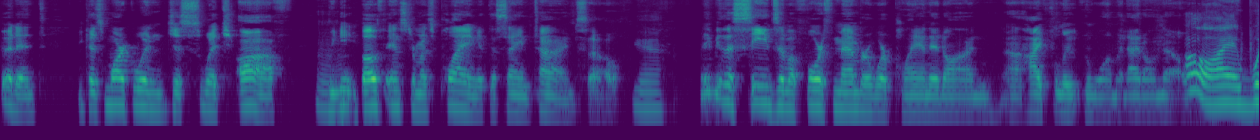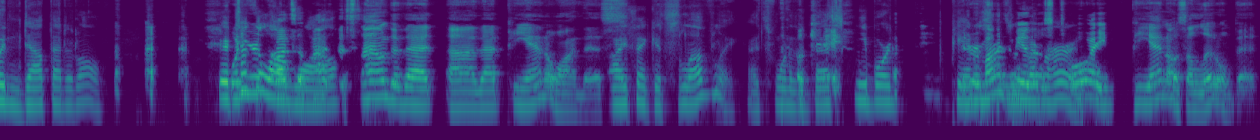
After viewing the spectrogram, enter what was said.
couldn't because Mark wouldn't just switch off. We Mhm. need both instruments playing at the same time. So Yeah. maybe the seeds of a fourth member were planted on uh, Highfalutin Woman. I don't know. Oh, I wouldn't doubt that at all. It what are took your a long thoughts while. about the sound of that uh, that piano on this? I think it's lovely. It's one of the Okay. best keyboard it pianos reminds me I've of those heard. toy pianos a little bit.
